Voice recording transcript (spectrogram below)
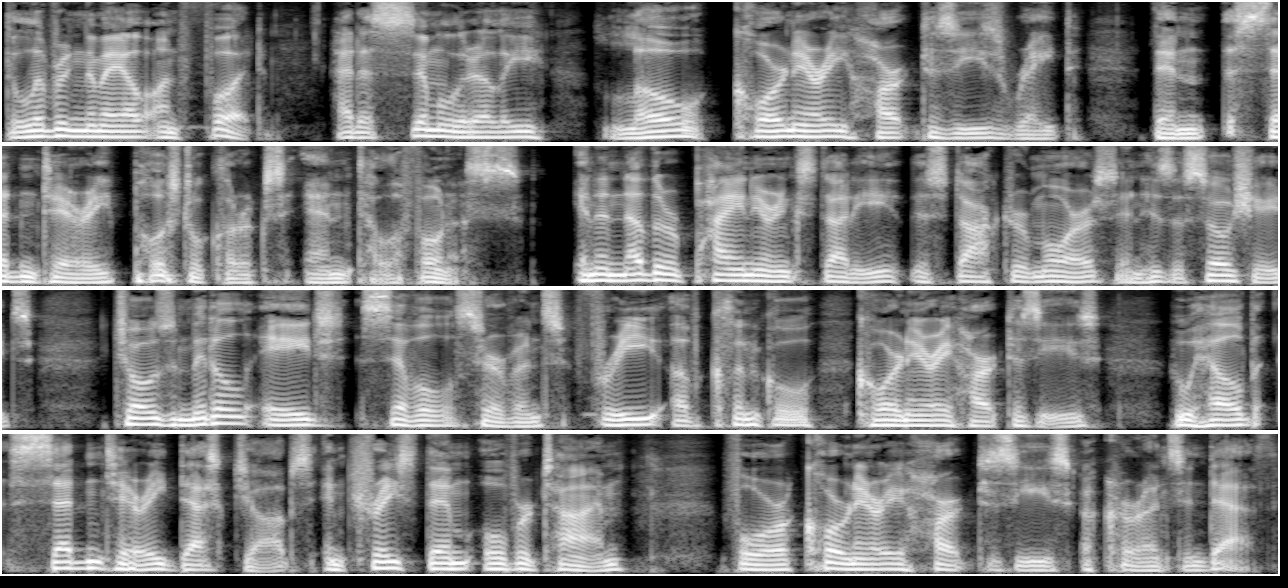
delivering the mail on foot had a similarly low coronary heart disease rate than the sedentary postal clerks and telephonists. In another pioneering study, this Dr. Morris and his associates chose middle aged civil servants free of clinical coronary heart disease who held sedentary desk jobs and traced them over time for coronary heart disease occurrence and death.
